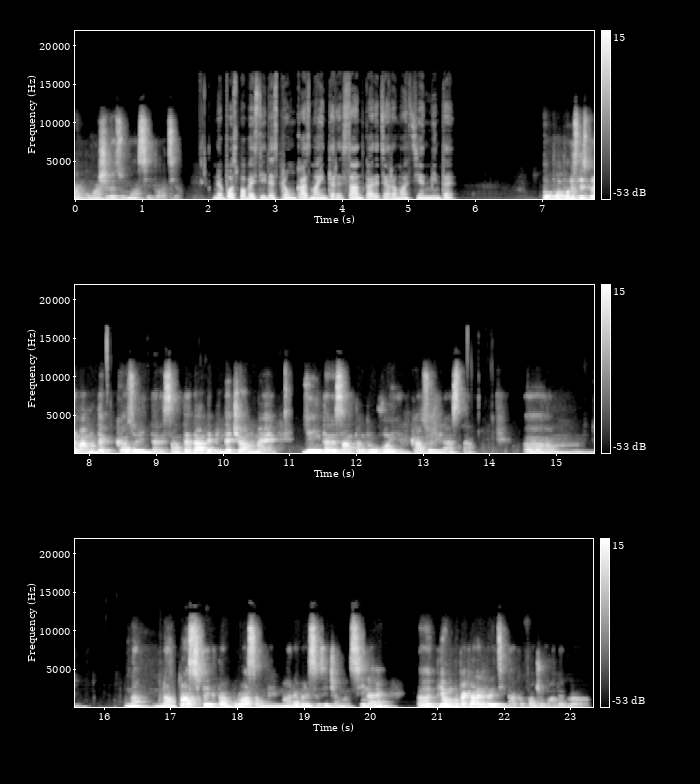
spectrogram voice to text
cam cum aș rezuma situația. Ne poți povesti despre un caz mai interesant care ți-a rămas ție în minte? Vă pot povesti despre mai multe cazuri interesante, dar depinde ce anume e interesant pentru voi în cazurile astea. Um, natura spectaculoasă a unei manevre, să zicem, în sine, uh, e un lucru pe care îl reții. Dacă faci o manevră,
